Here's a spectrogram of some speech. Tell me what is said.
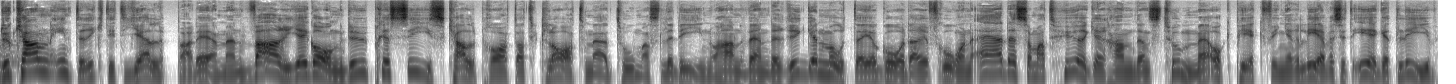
Du kan inte riktigt hjälpa det, men varje gång du precis kallpratat klart med Thomas Ledin och han vänder ryggen mot dig och går därifrån är det som att högerhandens tumme och pekfinger lever sitt eget liv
